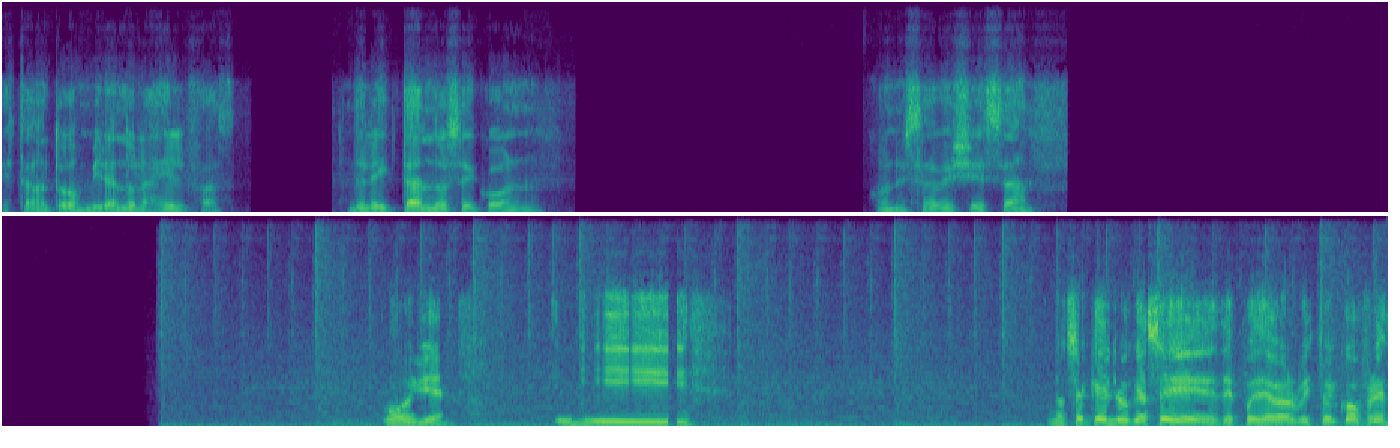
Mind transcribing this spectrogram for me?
estaban todos mirando las elfas, deleitándose con, con esa belleza. Muy bien. Y no sé qué es lo que hace después de haber visto el cofre.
